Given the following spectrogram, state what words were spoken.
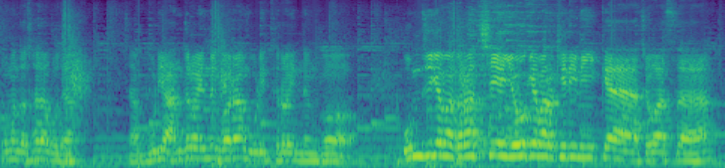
좀만 더 찾아보자. 자 물이 안 들어있는 거랑 물이 들어있는 거. 움직여봐. 그렇지. 요게 바로 길이니까. 좋았어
